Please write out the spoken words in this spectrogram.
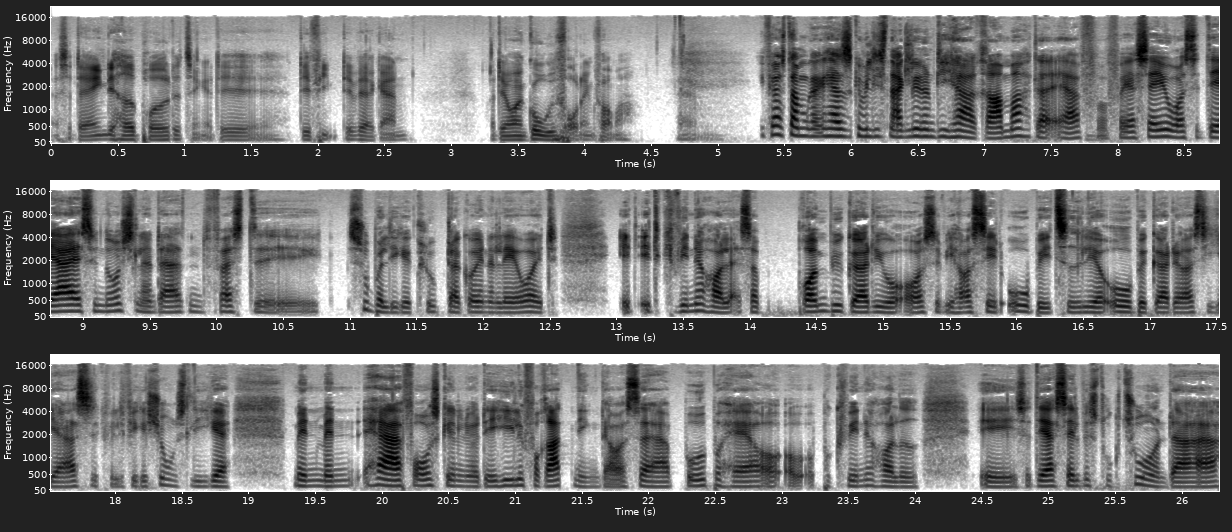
altså da jeg egentlig havde prøvet det, tænkte jeg, det, det er fint, det vil jeg gerne. Og det var en god udfordring for mig. Øhm. I første omgang her, så skal vi lige snakke lidt om de her rammer, der er for. For jeg sagde jo også, at det er altså Nordsjælland, der er den første øh, Superliga-klub, der går ind og laver et, et, et kvindehold. Altså Brøndby gør det jo også. Vi har også set OB tidligere. OB gør det også i jeres kvalifikationsliga. Men, men her er forskellen jo, det er hele forretningen, der også er både på herre- og, og, og på kvindeholdet. Øh, så det er selve strukturen, der er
